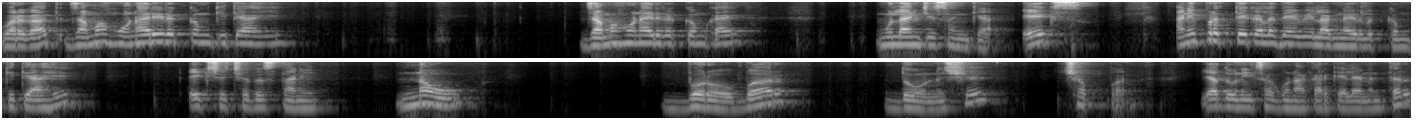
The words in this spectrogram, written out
वर्गात जमा होणारी रक्कम किती आहे? जमा होणारी रक्कम काय? मुलांची संख्या एक्स आणि प्रत्येकाला द्यावी लागणारी रक्कम किती आहे? एकशे छदस्थानी नऊ. बरोबर दोनशे छप्पन. या दोन्हीचा गुणाकार केल्यानंतर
